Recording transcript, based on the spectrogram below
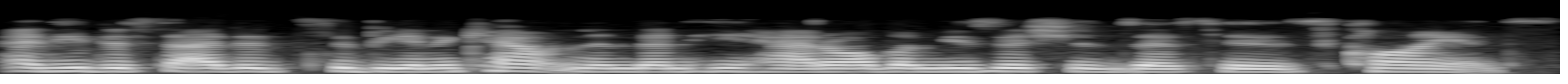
and he decided to be an accountant. And then he had all the musicians as his clients.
